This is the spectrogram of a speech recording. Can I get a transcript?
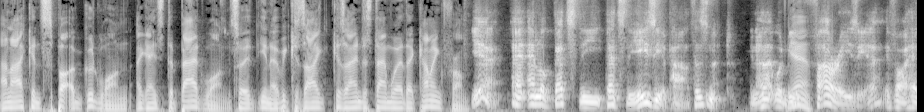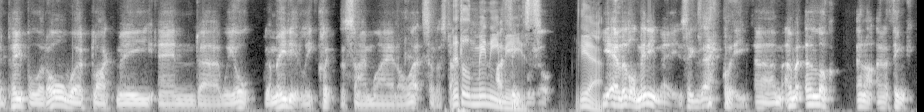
and I can spot a good one against a bad one. So, you know, because I because I understand where they're coming from. Yeah. And, and look, that's the that's the easier path, isn't it? You know, that would be Yeah. far easier if I had people that all worked like me and uh, we all immediately clicked the same way and all that sort of stuff. Little mini me's. Yeah. yeah, little mini me's, exactly. Um, and and look, and I, and I think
